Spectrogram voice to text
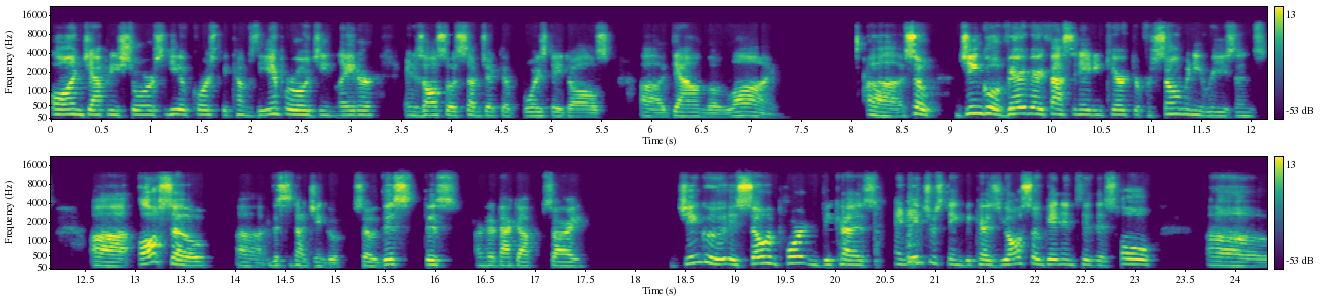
on Japanese shores. He, of course, becomes the Emperor Ojin later and is also a subject of Boys' Day dolls uh, down the line. Uh, so Jingu, a very, very fascinating character for so many reasons. Uh, also, uh, this is not Jingu. So this, this, I'm going to back up. Sorry. Jingu is so important because, and interesting because you also get into this whole uh,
